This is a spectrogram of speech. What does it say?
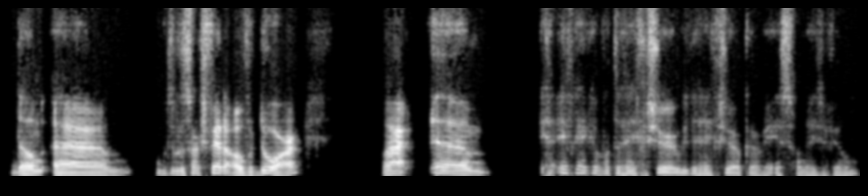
Dan, ehm, moeten we er straks verder over door. Maar ja, even kijken wat de regisseur, wie de regisseur ook alweer is van deze film.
